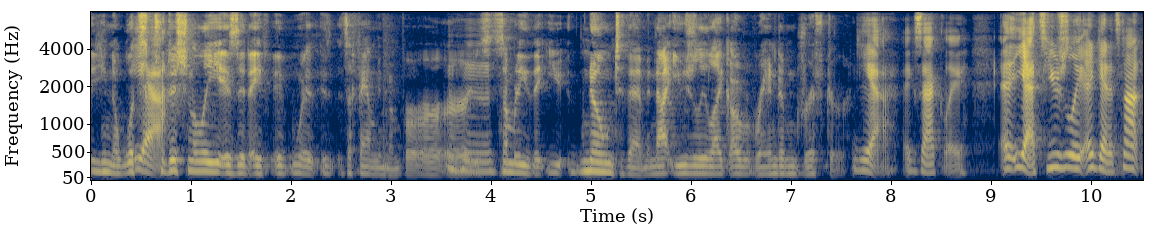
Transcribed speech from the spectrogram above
You know, what's Yeah. traditionally is it a it's a family member or, or Mm-hmm. is somebody that you known to them and not usually like a random drifter. Yeah, exactly. Uh, yeah, it's usually again, it's not.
